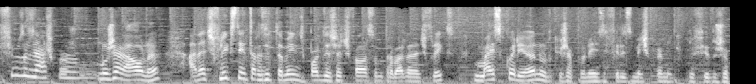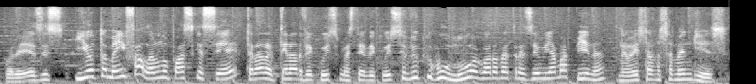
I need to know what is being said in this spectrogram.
filmes asiáticos no geral, né? A Netflix tem trazido também, a gente pode deixar de falar sobre o trabalho da Netflix, mais coreano do que o japonês, infelizmente para mim, que prefiro os japoneses. E eu também falando, não posso esquecer, tem nada, tem nada a ver com isso, mas tem a ver com isso. Você viu que o Hulu agora vai trazer o Yamapi, né? Não, eu estava sabendo disso.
